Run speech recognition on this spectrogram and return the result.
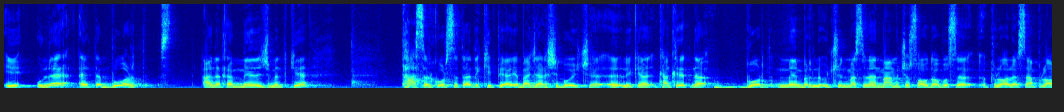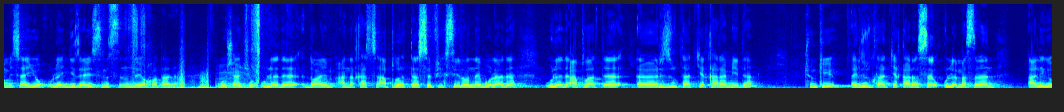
и ular это board anaqa menejmentga ta'sir ko'rsatadi KPI bajarishi bo'yicha. E, lekin konkretno board memberlar uchun masalan manimcha savdo bo'lsa pul olasan pul olmaysan yo'q ular независимостьni yo'qotadi. O'shaning uchun ularda doim anaqasi oplatasi fiksированный bo'ladi. Ularda оплата e, rezultatga qaramaydi. Chunki rezultatga qarasa ular masalan haligi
